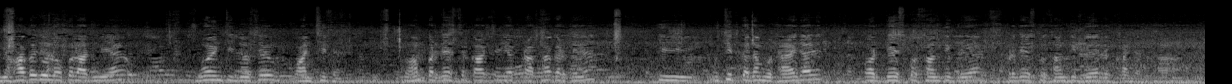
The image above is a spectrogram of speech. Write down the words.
यहाँ का जो लोकल आदमी है, वो इन चीज़ों से वांछित है। तो हम प्रदेश सरकार से यह प्रार्थना करते हैं कि उचित कदम उठाया जाए और देश को शांति प्रिय प्रदेश को शांति प्रिय रखा जाए।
